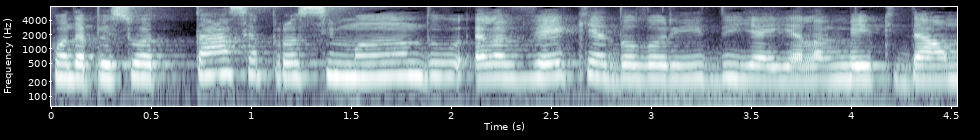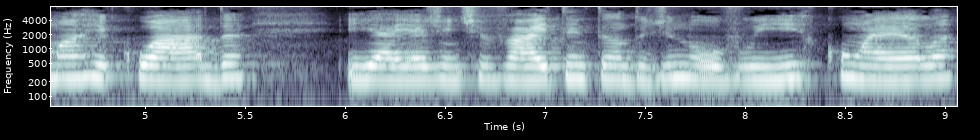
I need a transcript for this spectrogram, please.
quando a pessoa está se aproximando, ela vê que é dolorido e aí ela meio que dá uma recuada e aí a gente vai tentando de novo ir com ela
